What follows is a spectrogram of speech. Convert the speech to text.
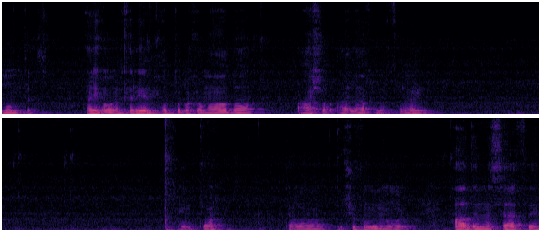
ممتاز. هاي هون خلينا نحط الرقم هذا عشر آلاف مثلا. Enter تمام؟ نشوفه من هون. هذا المسافة.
